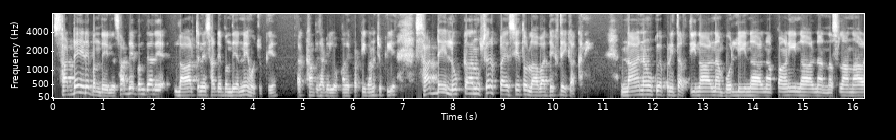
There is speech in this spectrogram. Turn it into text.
ਸਾਡੇ ਜਿਹੜੇ ਬੰਦੇ ਨੇ ਸਾਡੇ ਬੰਦਿਆਂ ਦੇ ਲਾਲਚ ਨੇ ਸਾਡੇ ਬੰਦੇ ਅੰਨੇ ਹੋ ਚੁੱਕੇ ਆ। ਅੱਖਾਂ ਤੇ ਸਾਡੇ ਲੋਕਾਂ ਦੇ ਪੱਟੀ ਬਣ ਚੁੱਕੀ ਹੈ। ਸਾਡੇ ਲੋਕਾਂ ਨੂੰ ਸਿਰਫ ਪੈਸੇ ਤੋਂ ਇਲਾਵਾ ਦਿਖਦੇ ਹੀ ਕੱਖ ਨਹੀਂ। ਨਾ ਇਹਨਾਂ ਨੂੰ ਕੋਈ ਆਪਣੀ ਧਰਤੀ ਨਾਲ ਨਾ ਬੋਲੀ ਨਾਲ ਨਾ ਪਾਣੀ ਨਾਲ ਨਾ ਨਸਲਾਂ ਨਾਲ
